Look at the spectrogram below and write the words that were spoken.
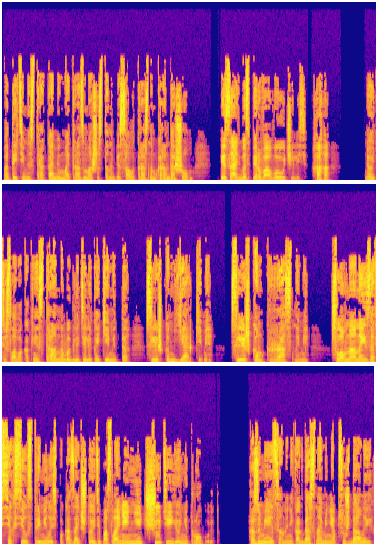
Под этими строками мать размашисто написала красным карандашом. «Писать бы сперва выучились! Ха-ха!» Но эти слова, как ни странно, выглядели какими-то слишком яркими, слишком красными, словно она изо всех сил стремилась показать, что эти послания ничуть ее не трогают. Разумеется, она никогда с нами не обсуждала их,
